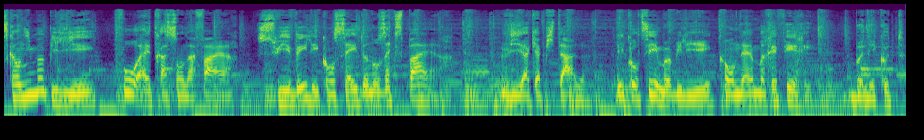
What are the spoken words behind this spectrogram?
Parce qu'en immobilier, pour être à son affaire, suivez les conseils de nos experts. Via Capital, les courtiers immobiliers qu'on aime référer. Bonne écoute.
